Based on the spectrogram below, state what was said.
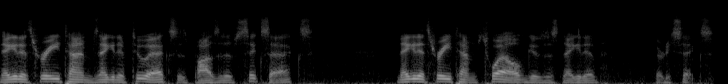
Negative 3 times negative 2x is positive 6x. Negative 3 times 12 gives us negative 36.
